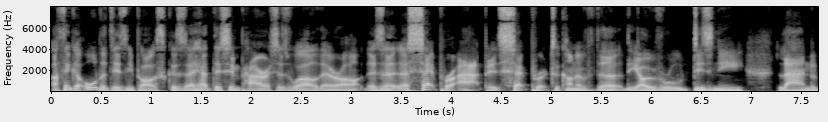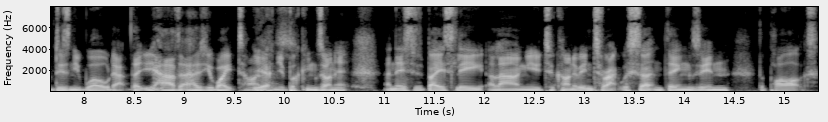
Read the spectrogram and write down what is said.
I think at all the Disney parks because they had this in Paris as well. There are there's a, a separate app. It's separate to kind of the the overall Disney Land or Disney World app that you have that has your wait times Yes. and your bookings on it. And this is basically allowing you to kind of interact with certain things in the parks.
